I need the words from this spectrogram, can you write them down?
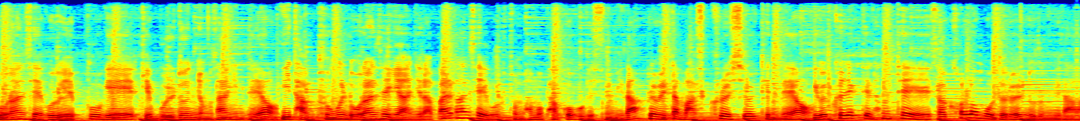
노란색으로 예쁘게 이렇게 물든 영상인데요. 이 단풍을 노란 색이 아니라 빨간색으로 좀 한번 바꿔보겠습니다. 그럼 일단 마스크를 씌울 텐데요. 이걸 클릭된 상태에서 컬러 보드를 누릅니다.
